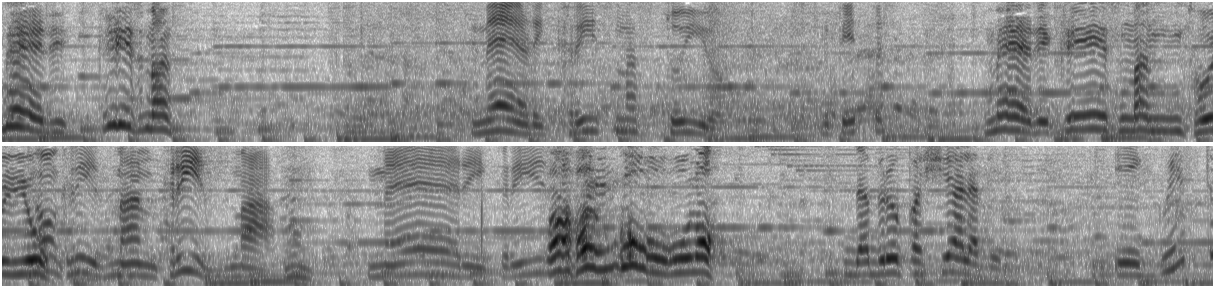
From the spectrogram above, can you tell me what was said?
Merry Christmas. Merry Christmas to you. Repeat. Merry Christmas to you. No, Christmas, Christmas. Merry Christmas. Vaffanculo! Добро пожаловать! E questo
